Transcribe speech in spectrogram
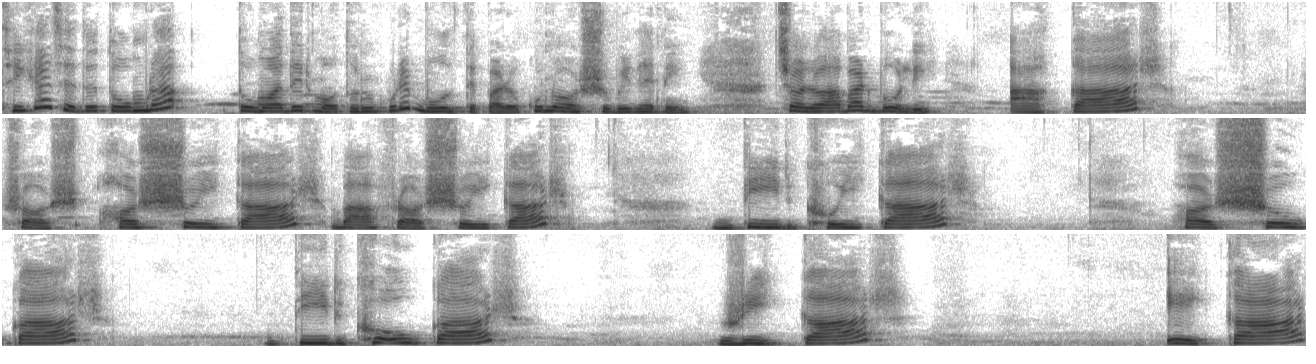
ঠিক আছে? তো তোমরা তোমাদের মতন করে বলতে পারো, কোনো অসুবিধে নেই। চলো আবার বলি, আকার হস্যইকার বা হ্রস্বইকার দীর্ঘইকার হর্ষৌকার, দীর্ঘৌকার রিকার একার,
